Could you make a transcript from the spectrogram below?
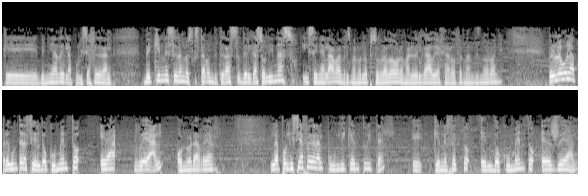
que venía de la Policía Federal de quiénes eran los que estaban detrás del gasolinazo y señalaba a Andrés Manuel López Obrador, a Mario Delgado y a Gerardo Fernández Noroña. Pero luego la pregunta era si el documento era real o no era real. La Policía Federal publica en Twitter eh, que en efecto el documento es real.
